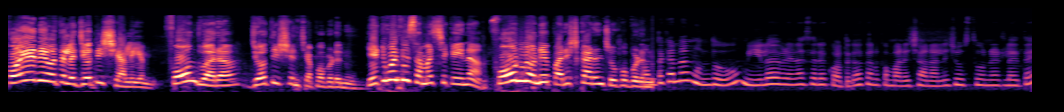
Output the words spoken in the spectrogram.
కోయదేవతల జ్యోతిష్యాలయం. ఫోన్ ద్వారా జ్యోతిష్యం చెప్పబడును. ఎటువంటి సమస్యకైనా ఫోన్లోనే పరిష్కారం చూపబడును. అంతకన్నా ముందు మీలో ఎవరైనా సరే కొత్తగా కనుక మన ఛానల్ని చూస్తూ ఉన్నట్లయితే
